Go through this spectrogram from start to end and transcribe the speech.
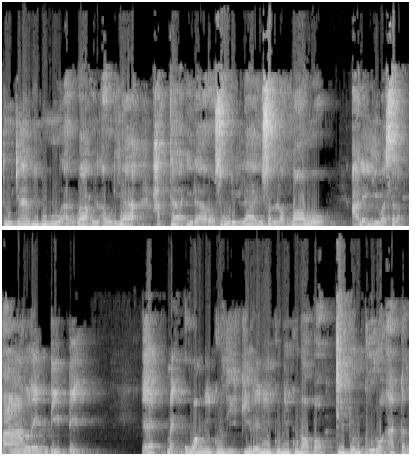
tujawibuhu arwahul awliya hatta ila Rasulillah sallallahu alaihi wasallam. Paling titik. Eh, mek uang niku dikire niku niku napa? Dipun guroaken.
